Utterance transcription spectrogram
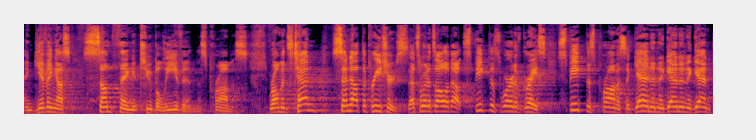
and giving us something to believe in, this promise. Romans 10, send out the preachers. That's what it's all about. Speak this word of grace. Speak this promise again and again and again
